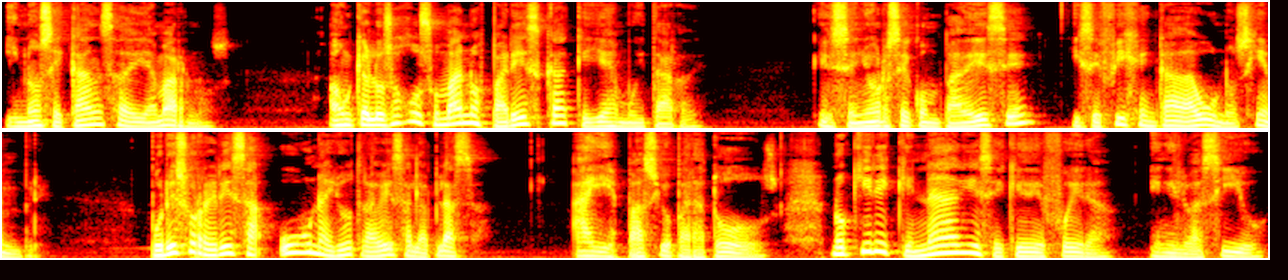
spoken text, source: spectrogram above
y no se cansa de llamarnos, aunque a los ojos humanos parezca que ya es muy tarde. El Señor se compadece y se fija en cada uno siempre. Por eso regresa una y otra vez a la plaza hay espacio para todos. No quiere que nadie se quede fuera, en el vacío,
